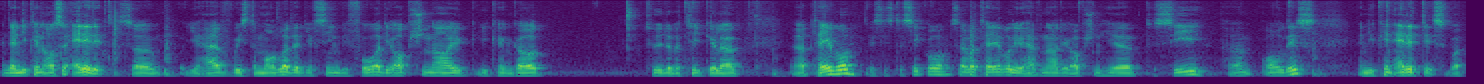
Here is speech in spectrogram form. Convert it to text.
And then you can also edit it. So you have with the modeler that you've seen before, the option now you, you can go to the particular uh, table. This is the SQL Server table. You have now the option here to see um, all this and you can edit this. What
